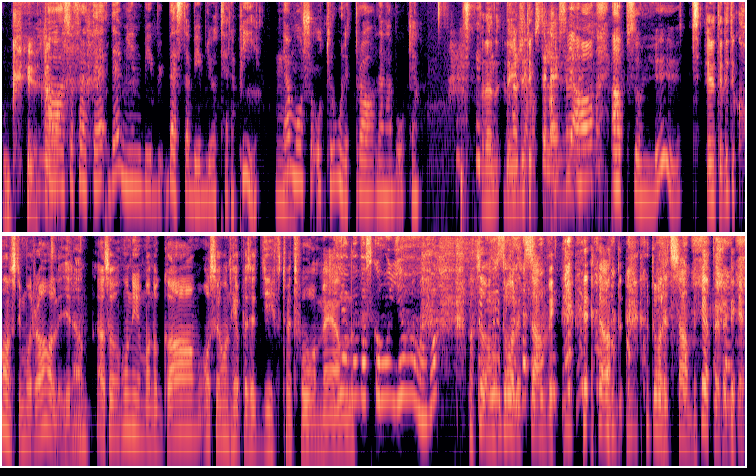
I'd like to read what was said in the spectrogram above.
Okay. Ja, alltså för att det, det är min bibli bästa biblioterapi. Mm. Jag mår så otroligt bra av den här boken. Men den, det är Kanske lite, jag måste läsa den. Ja, absolut. Är det inte lite konstig moral i den? Alltså hon är ju monogam och så är hon helt plötsligt gift med två män. Ja, men vad ska hon göra? Och så har hon dåligt, samvete. dåligt samvete för det.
